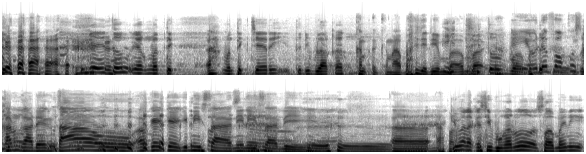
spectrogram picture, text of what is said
Enggak itu yang metik metik cherry itu di belakang. Ken- kenapa jadi mbak-mbak? Itu, Eh, ya udah fokus. Kan dulu, nggak ada yang tahu. Oke, oke, Nisa nih Nisa nih. Eh, apa? Gimana kesibukan lo selama ini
